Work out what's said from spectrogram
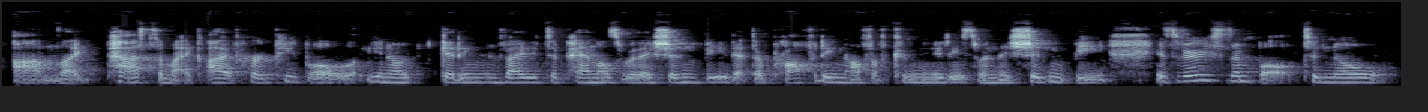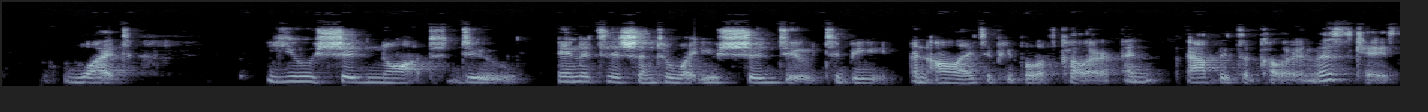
Um, like pass the mic. I've heard people, you know, getting invited to panels where they shouldn't be, that they're profiting off of communities when they shouldn't be. It's very simple to know what you should not do in addition to what you should do to be an ally to people of color and athletes of color in this case.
